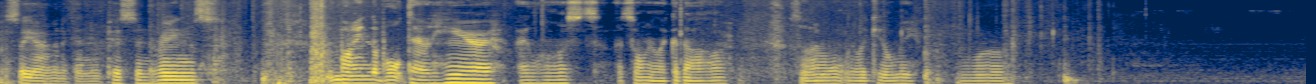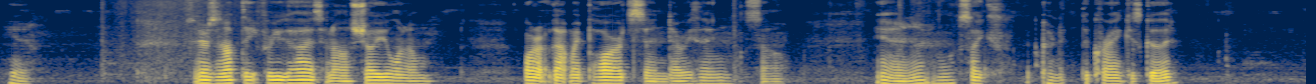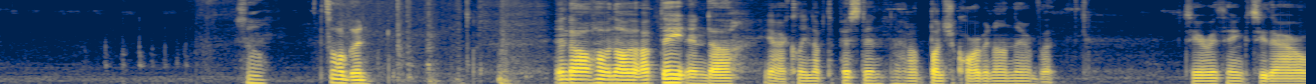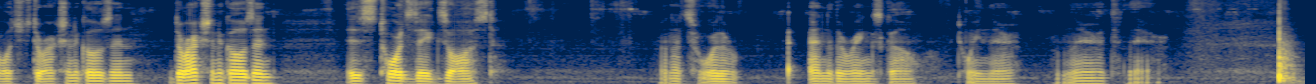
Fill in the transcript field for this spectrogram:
So yeah, I'm gonna get new piston rings buying the bolt down here. I lost. That's only like a dollar. So that won't really kill me. Uh, yeah. So there's an update for you guys, and I'll show you when I'm or I got my parts and everything. So yeah, it looks like the crank is good. So it's all good. And I'll have another update, and uh, yeah, I cleaned up the piston. I had a bunch of carbon on there, but see everything, see the arrow, which direction it goes in. Direction it goes in is towards the exhaust. And that's where the end of the rings go, between there, from there to there.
